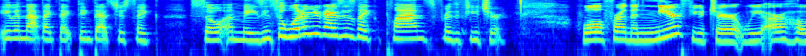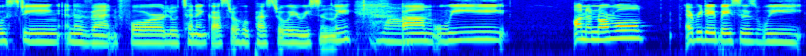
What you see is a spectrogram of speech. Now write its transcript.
even that, like, I think that's just like so amazing. So what are your guys' like plans for the future? well for the near future we are hosting an event for lieutenant castro who passed away recently Wow. um we on a normal everyday basis we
